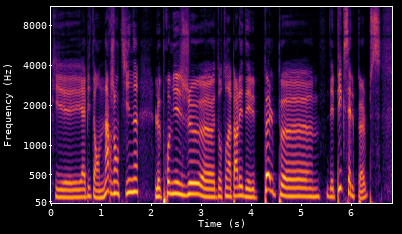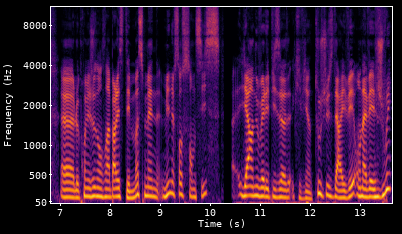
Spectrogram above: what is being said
qui habitent en Argentine. Le premier jeu euh, dont on a parlé des pulp, des pixel pulps. le premier jeu dont on a parlé c'était Mossman 1966. Il y a un nouvel épisode qui vient tout juste d'arriver. On avait joué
